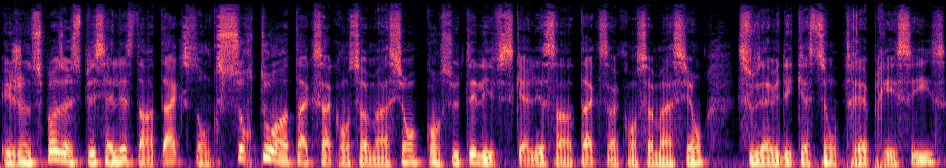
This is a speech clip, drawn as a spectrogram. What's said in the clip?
Et je ne suis pas un spécialiste en taxes, donc surtout en taxes à consommation, consultez les fiscalistes en taxes à consommation si vous avez des questions très précises.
